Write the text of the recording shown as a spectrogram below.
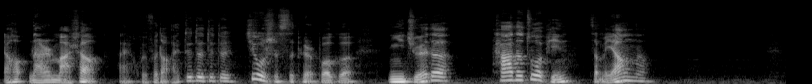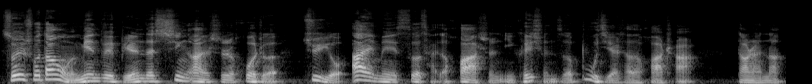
然后男人马上哎回复道：“哎，对对对对，就是斯皮尔伯格。你觉得他的作品怎么样呢？”所以说，当我们面对别人的性暗示或者具有暧昧色彩的话时，你可以选择不接他的话茬。当然呢，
